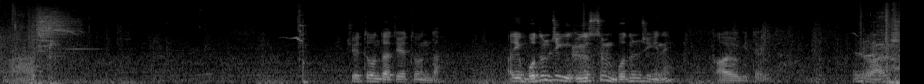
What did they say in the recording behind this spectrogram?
좋았어. 뒤에 또 온다, 뒤에 또 온다. 아, 이거 못 움직이, 이거 쓰면 못 움직이네? 아, 여기 있다, 여기 있다. 일로 와, 이씨.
